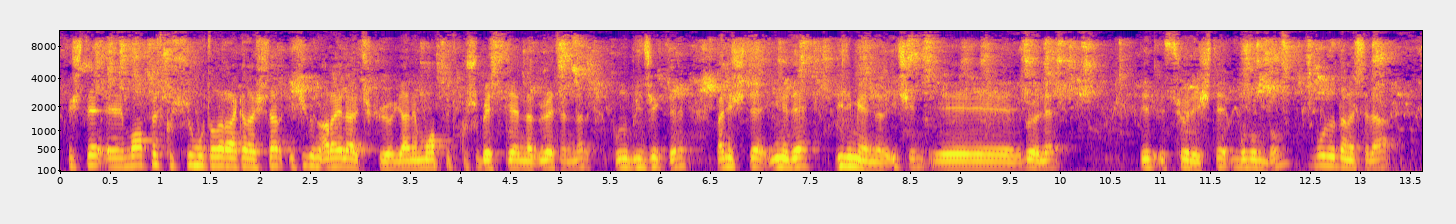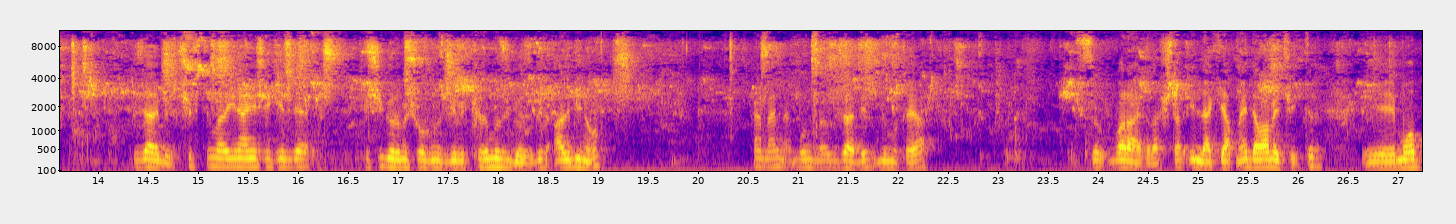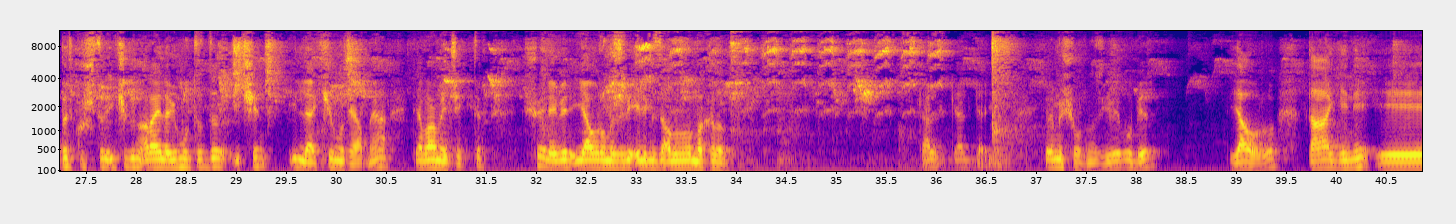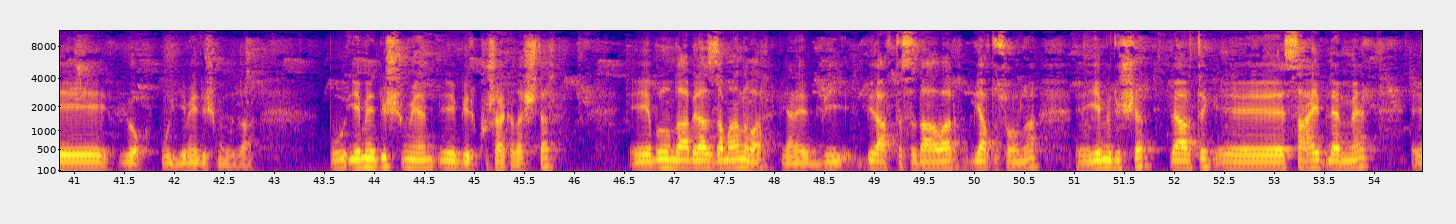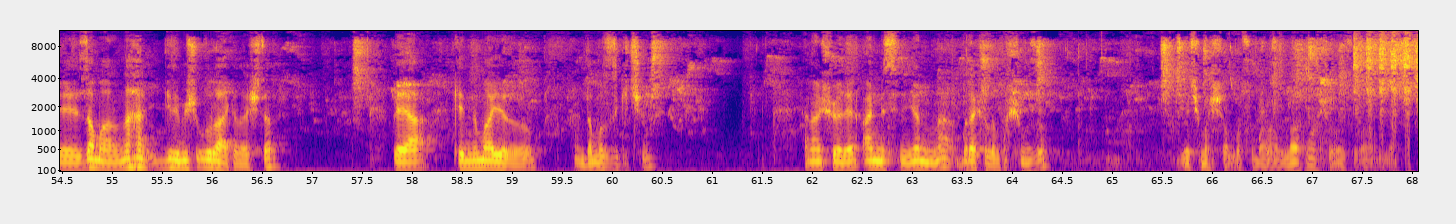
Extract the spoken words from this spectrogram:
İşte e, muhabbet kuşu yumurtaları arkadaşlar iki gün arayla çıkıyor. Yani muhabbet kuşu besleyenler, üretenler bunu bilecekler. Ben işte yine de bilmeyenler için e, böyle bir söyleşte bulundum. Burada da mesela güzel bir çiftim var. Yine aynı şekilde dişi görmüş olduğunuz gibi kırmızı göz bir albino. Hemen bununla güzel bir yumurtaya var arkadaşlar. İlla ki yapmaya devam edecektir. Ee, muhabbet kuşları iki gün arayla yumurtladığı için illa ki yumurta yapmaya devam edecektir. Şöyle bir yavrumuzu bir elimize alalım bakalım. Gel gel gel. Görmüş olduğunuz gibi bu bir yavru. Daha yeni ee, yok bu yemeğe düşmedi daha. Bu yemeğe düşmeyen e, bir kuş arkadaşlar. E, bunun daha biraz zamanı var. Yani bir, bir haftası daha var. Bir hafta sonra e, yemi düşer ve artık e, sahiplenme e, zamanına girmiş olur arkadaşlar. Veya kendimi ayırırım. Yani damızlık için. Hemen şöyle annesinin yanına bırakalım kuşumuzu. Geç maşallah subhanallah maşallah subhanallah.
